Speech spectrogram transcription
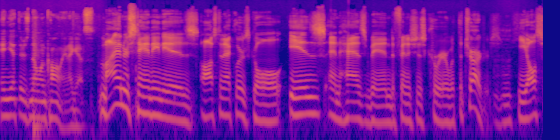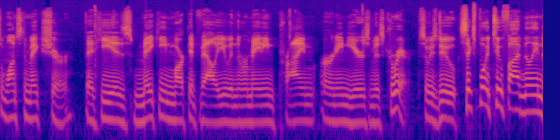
And yet there's no one calling, I guess. My understanding is Austin Ekeler's goal is and has been to finish his career with the Chargers. Mm-hmm. He also wants to make sure that he is making market value in the remaining prime earning years of his career. So he's due $6.25 million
